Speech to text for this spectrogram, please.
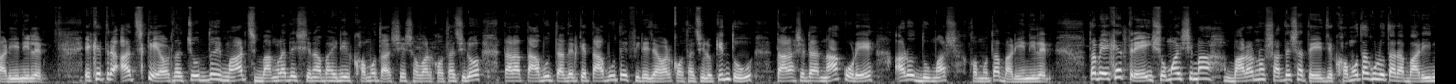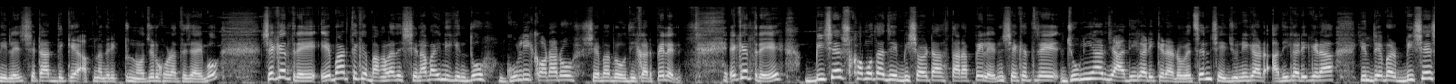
বাড়িয়ে নিলেন। এক্ষেত্রে আজকে, অর্থাৎ চোদ্দোই মার্চ, বাংলাদেশ সেনাবাহিনীর ক্ষমতা শেষ হওয়ার কথা ছিল, তারা তাঁবু, তাদেরকে তাঁবুতে ফিরে যাওয়ার কথা ছিল, কিন্তু তারা সেটা না করে আরও দু মাস ক্ষমতা বাড়িয়ে নিলেন। তবে এক্ষেত্রে এই সময়সীমা বাড়ানোর সাথে সাথে যে ক্ষমতাগুলো তারা বাড়িয়ে নিলেন, সেটার দিকে আপনাদের একটু নজর ঘোরাতে চাইব। সেক্ষেত্রে এবার থেকে বাংলাদেশ সেনাবাহিনী কিন্তু গুলি করারও সেভাবে অধিকার পেলেন। এক্ষেত্রে বিশেষ ক্ষমতা যে বিষয়টা তারা পেলেন, সেক্ষেত্রে জুনিয়র যে আধিকারিকেরা রয়েছেন, সেই জুনিয়র আধিকারিকেরা কিন্তু এবার বিশেষ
